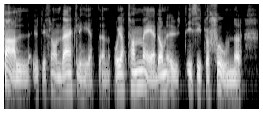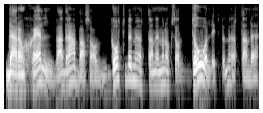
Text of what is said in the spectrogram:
fall utifrån verkligheten och jag tar med dem ut i situationer där de själva drabbas av gott bemötande men också av dåligt bemötande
